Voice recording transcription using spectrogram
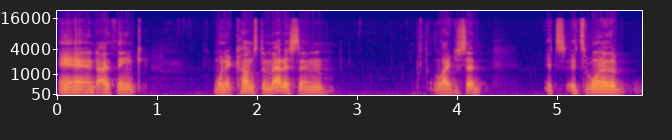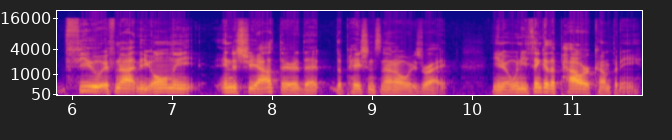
And I think when it comes to medicine, like you said, it's it's one of the few, if not the only industry out there that the patient's not always right. You know, when you think of the power company,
